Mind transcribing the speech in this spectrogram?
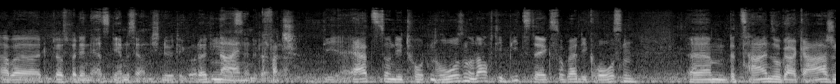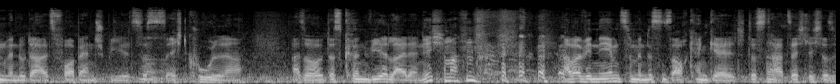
Aber du glaubst bei den Ärzten, die haben das ja auch nicht nötig, oder? Die nein, dann Quatsch. Die Ärzte und die Toten Hosen oder auch die Beatsteaks sogar, die großen, ähm, bezahlen sogar Gagen, wenn du da als Vorband spielst. Das ist echt cool, ja. Also das können wir leider nicht machen, aber wir nehmen zumindest auch kein Geld. Das tatsächlich, also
